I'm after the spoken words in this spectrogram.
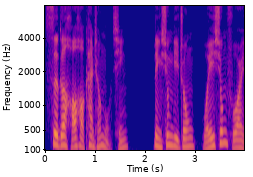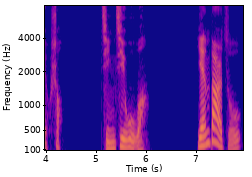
四哥好好看成母亲，令兄弟中为兄福而有寿，谨记勿忘。”言半卒，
